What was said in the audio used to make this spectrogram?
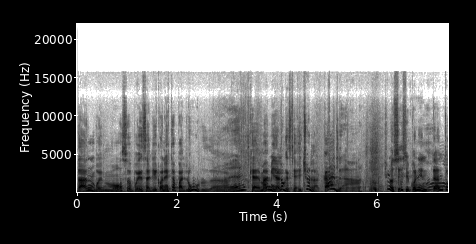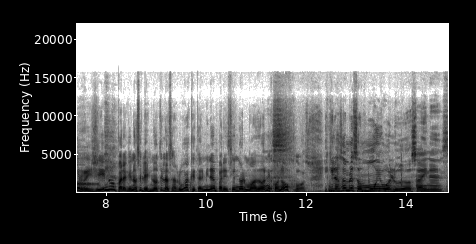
tan buen mozo puede salir con esta palurda. Que además mirá lo que se ha hecho en la cara. Yo no sé, se ponen tanto relleno para que no se les note las arrugas que terminan pareciendo almohadones con ojos. Es que los hombres son muy boludos, ¿ah, Inés.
